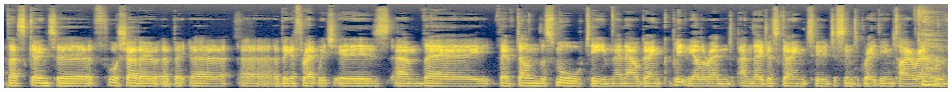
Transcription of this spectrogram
that's going to foreshadow a bit uh, uh, a bigger threat, which is um, they they've done the small team. They're now going completely the other end, and they're just going to disintegrate the entire wreck with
